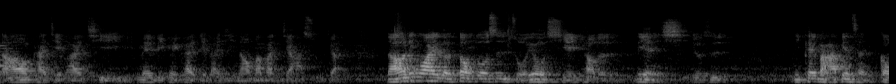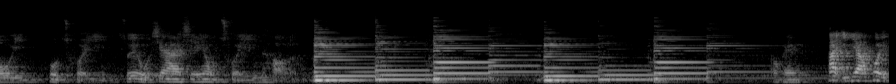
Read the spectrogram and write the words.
然后开节拍器，maybe 可以开节拍器，然后慢慢加速这样。然后另外一个动作是左右协调的练习，就是你可以把它变成勾音或垂音。所以我现在先用垂音好了。OK，它一样会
